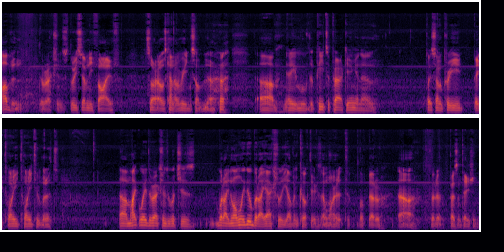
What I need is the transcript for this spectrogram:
oven directions 375. Sorry, I was kind of reading something there. um, and you move the pizza packing and then place on a preheat, bake 20 22 minutes. Uh, microwave directions, which is what I normally do, but I actually oven cooked it because I wanted it to look better uh, for the presentation.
